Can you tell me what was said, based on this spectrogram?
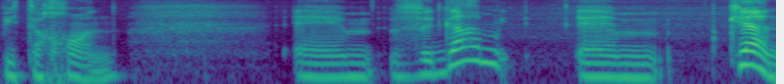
ביטחון. אמ, וגם, אמ, כן,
